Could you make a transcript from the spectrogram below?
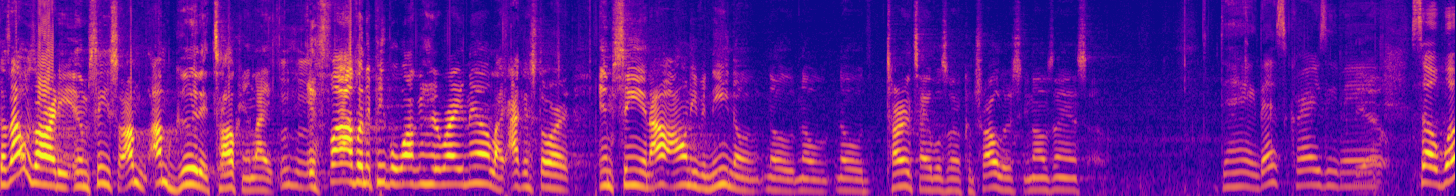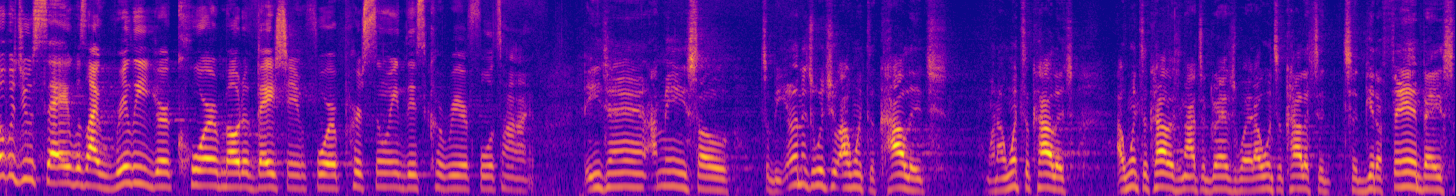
Cause I was already MC, so I'm I'm good at talking. Like mm-hmm. if 500 people walking here right now, like I can start MCing. I, I don't even need no no no no turntables or controllers. You know what I'm saying? So Dang, that's crazy, man. Yeah. So, what would you say was like really your core motivation for pursuing this career full time? DJing. I mean, so to be honest with you, I went to college. When I went to college, I went to college not to graduate. I went to college to, to get a fan base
